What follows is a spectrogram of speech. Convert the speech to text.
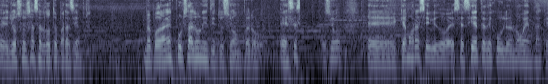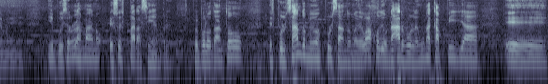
eh, yo soy sacerdote para siempre. Me podrán expulsar de una institución, pero ese eh, que hemos recibido ese 7 de julio del 90 que me impusieron las manos, eso es para siempre. Pues por lo tanto, expulsándome o expulsándome debajo de un árbol, en una capilla, eh,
